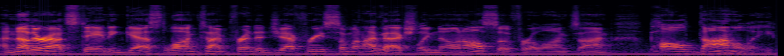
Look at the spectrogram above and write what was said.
another outstanding guest, longtime friend of Jeffrey, someone I've actually known also for a long time, Paul Donnelly.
